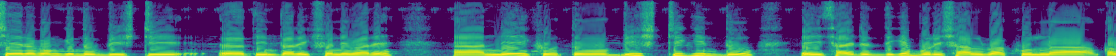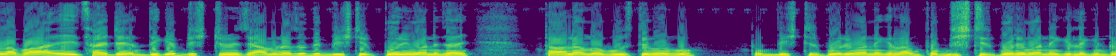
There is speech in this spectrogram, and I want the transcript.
সেই রকম কিন্তু বৃষ্টি তিন তারিখ শনিবারে। আহ, নেই খো। তো বৃষ্টি কিন্তু এই সাইডের দিকে বরিশাল বা খুলনা কলাপাড়া এই সাইডের দিকে বৃষ্টি রয়েছে। আমরা যদি বৃষ্টির পরিমাণে যাই তাহলে আমরা বুঝতে পারব। তো বৃষ্টির পরিমাণে গেলাম। তো বৃষ্টির পরিমাণে গেলে কিন্তু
